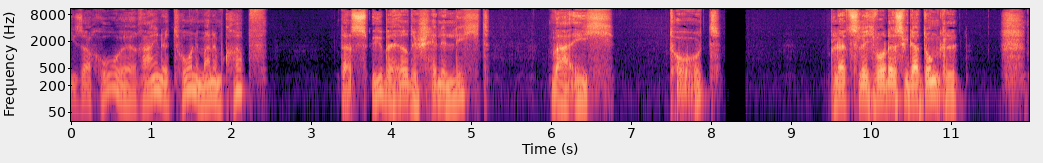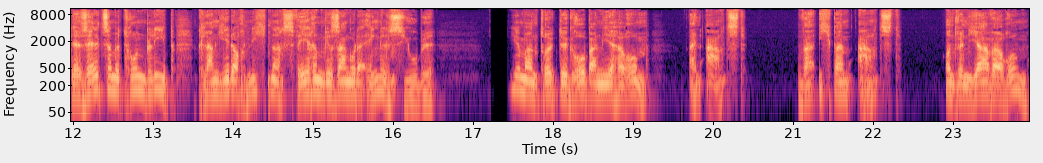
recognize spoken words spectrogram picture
Dieser hohe, reine Ton in meinem Kopf, das überirdisch helle Licht, war ich tot? Plötzlich wurde es wieder dunkel. Der seltsame Ton blieb, klang jedoch nicht nach Sphärengesang oder Engelsjubel. Jemand drückte grob an mir herum. Ein Arzt? War ich beim Arzt? Und wenn ja, warum?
